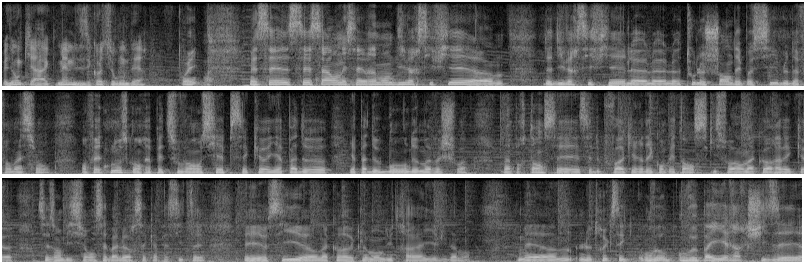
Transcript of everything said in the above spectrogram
Mais donc il y a même des écoles secondaires. Oui, mais c'est ça, on essaie vraiment de diversifier, euh, de diversifier le, tout le champ des possibles de formation. En fait, nous, ce qu'on répète souvent au CIEP, c'est qu'il n'y a, pas de- bon ou de mauvais choix. L'important, c'est de pouvoir acquérir des compétences qui soient en accord avec euh, ses ambitions, ses valeurs, ses capacités, et aussi euh, en accord avec le monde du travail, évidemment. Mais le truc, c'est qu'on veut, on veut pas hiérarchiser,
